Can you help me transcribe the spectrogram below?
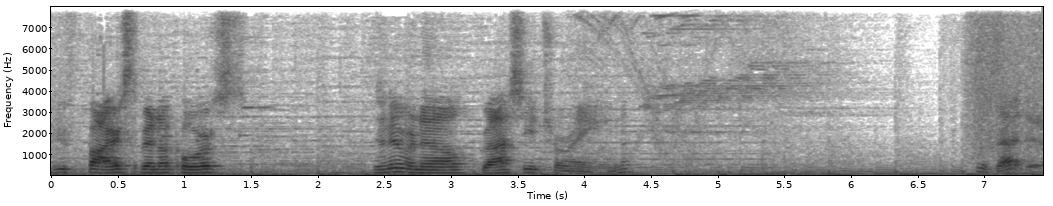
You fire spin, of course. You never know. Grassy terrain. What does that do?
